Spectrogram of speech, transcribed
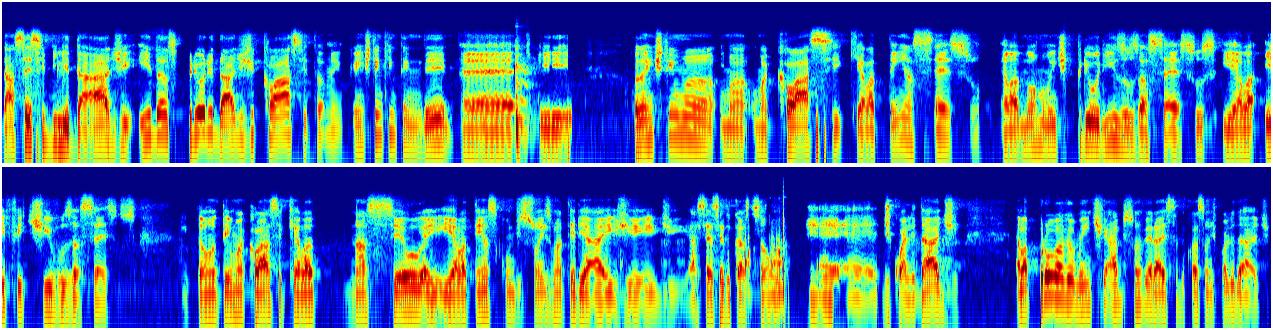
da acessibilidade e das prioridades de classe também. Porque a gente tem que entender é, que quando a gente tem uma, uma, uma classe que ela tem acesso ela normalmente prioriza os acessos e ela efetiva os acessos. Então, eu tenho uma classe que ela nasceu e ela tem as condições materiais de, de acesso à educação é, de qualidade, ela provavelmente absorverá essa educação de qualidade.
